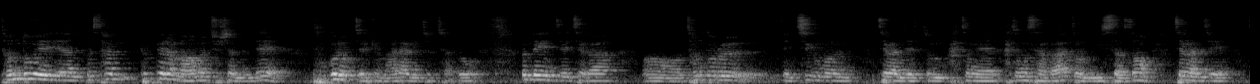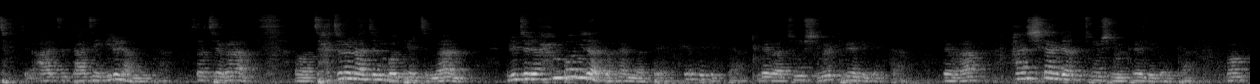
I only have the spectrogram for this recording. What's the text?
전도에 대한 그 산, 특별한 마음을 주셨는데 부끄럽죠 이렇게 말하기조차도. 근데 이제 제가 어, 전도를 이제 지금은 제가 이제 좀 가정에 가정사가 좀 있어서 제가 이제 직- 아주 낮에 일을 합니다. 그래서 제가 어, 자주는 하지는 못했지만 일주일에 한 번이라도 하나님 앞에 해야 되겠다. 내가 중심을 드려야 되겠다. 내가 한 시간이라도 중심을 드려야 되겠다. 어?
